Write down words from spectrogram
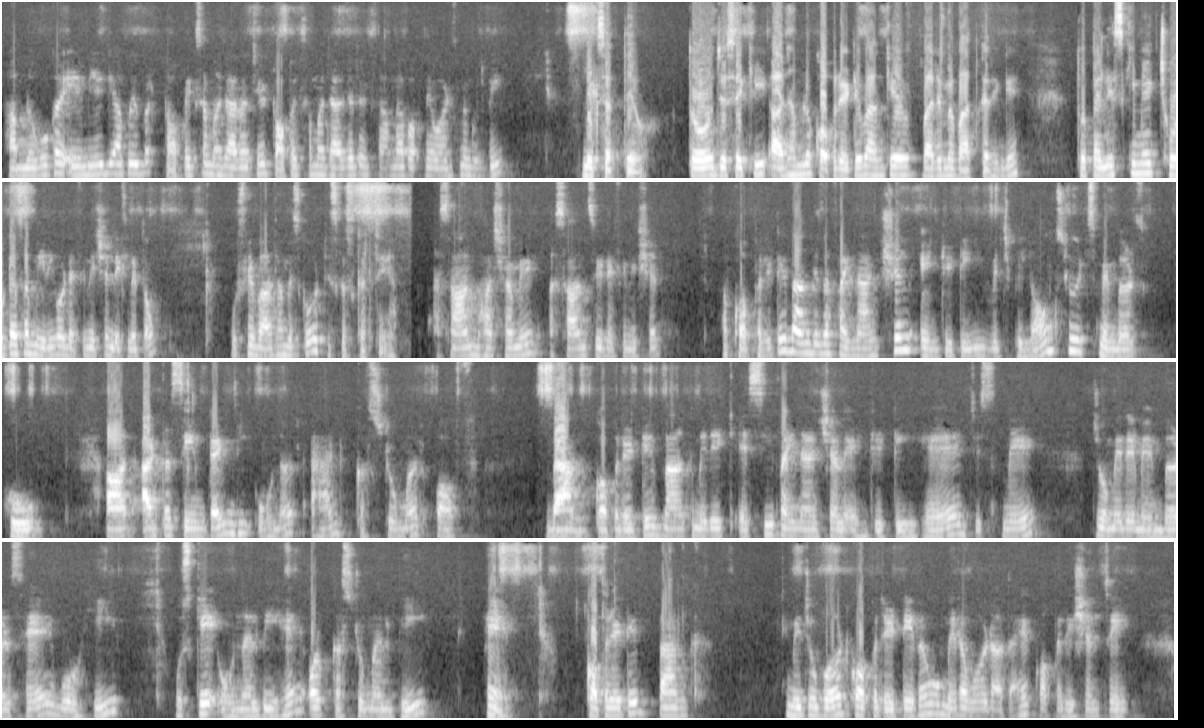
हम लोगों का एम ये है कि आपको एक बार टॉपिक समझ आना चाहिए। टॉपिक समझ आ जाए तो एग्ज़ाम में आप अपने वर्ड्स में कुछ भी लिख सकते हो। तो जैसे कि आज हम लोग कोऑपरेटिव बैंक के बारे में बात करेंगे। तो पहले इसकी मैं एक छोटा सा मीनिंग और डेफिनेशन लिख लेता हूँ। उसके बाद हम इसको डिस्कस करते हैं। आसान भाषा में आसान सी definition A cooperative bank is a financial entity which belongs to its members who are at the same time the owner and customer of bank cooperative bank मेरी एक ऐसी फाइनेंशियल एंटिटी है जिसमें जो मेरे मेंबर्स हैं वो ही उसके ओनर भी है और कस्टमर भी हैं। कोऑपरेटिव बैंक में जो वर्ड कोऑपरेटिव है, वो मेरा वर्ड आता है कॉपरेशन से।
